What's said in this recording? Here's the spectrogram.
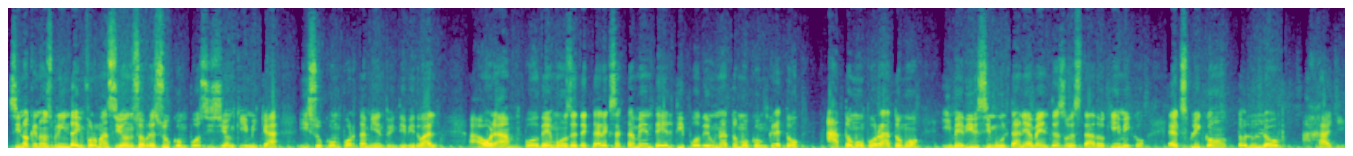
sino que nos brinda información sobre su composición química y su comportamiento individual. Ahora podemos detectar exactamente el tipo de un átomo concreto, átomo por átomo, y medir simultáneamente su estado químico, explicó Tolulope Ahaji.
